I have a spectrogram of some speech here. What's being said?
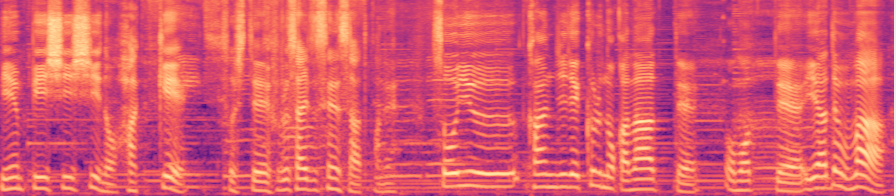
BMPCC の 8K そしてフルサイズセンサーとかねそういう感じで来るのかなって思っていやでもまあ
